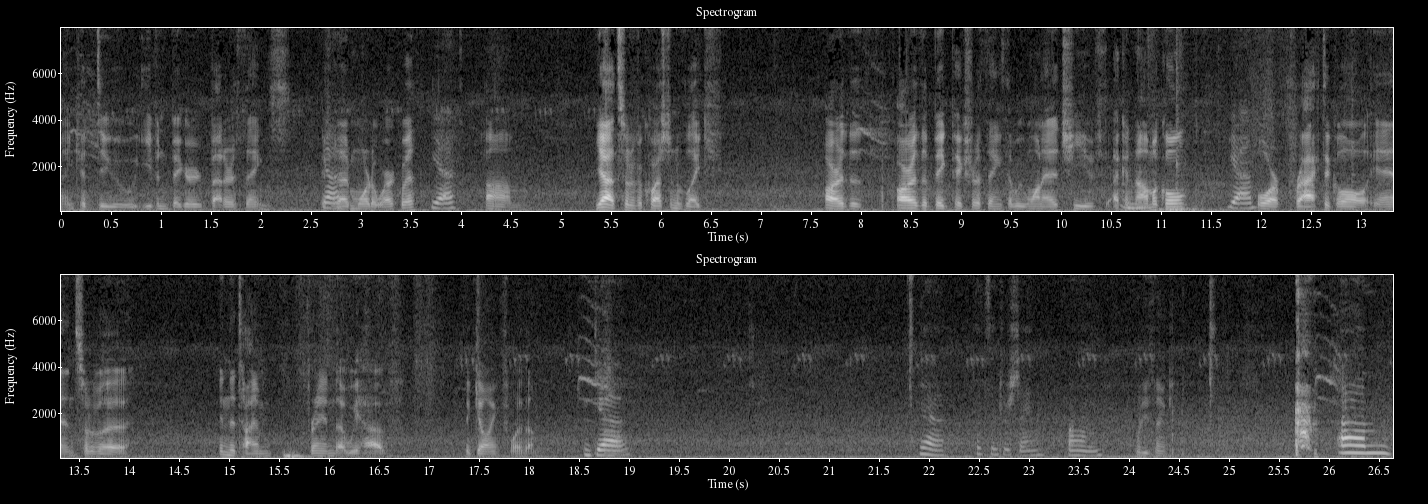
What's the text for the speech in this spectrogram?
Mhm. and could do even bigger, better things if Yeah. it had more to work with. Yeah. um, yeah, it's sort of a question of like, are the are the big picture things that we want to achieve economical Yeah. or practical in sort of a in the time frame that we have going for them? Yeah. Um, Yeah. That's interesting. Um, what do you think? Um,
